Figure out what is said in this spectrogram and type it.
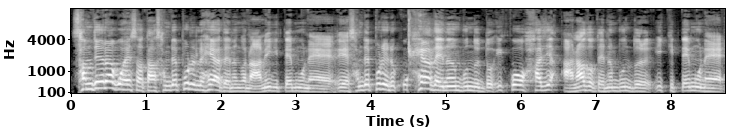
삼재라고 해서 다 삼재풀이를 해야 되는 건 아니기 때문에 예, 삼재풀이를 꼭 해야 되는 분들도 있고 하지 않아도 되는 분들 있기 때문에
